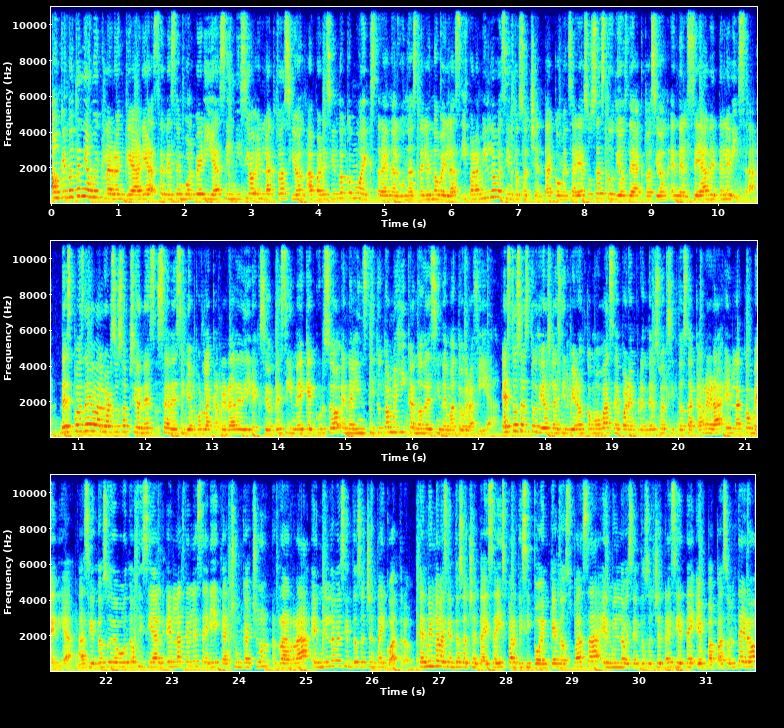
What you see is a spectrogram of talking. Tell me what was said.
Aunque no tenía muy claro en qué área se desenvolvería, se inició en la actuación apareciendo como extra en algunas telenovelas y para 1980 comenzaría sus estudios de actuación en el CEA de Televisa. Después de evaluar sus opciones, se decidió por la carrera de dirección de cine que cursó en el Instituto Mexicano de Cinematografía. Estos estudios le sirvieron como base para emprender su exitosa carrera en la comedia, haciendo su debut oficial en la teleserie Cachún Cachún Rara en 1984. En 1986 participó en ¿Qué nos pasa? En 1987 en Papá Soltero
